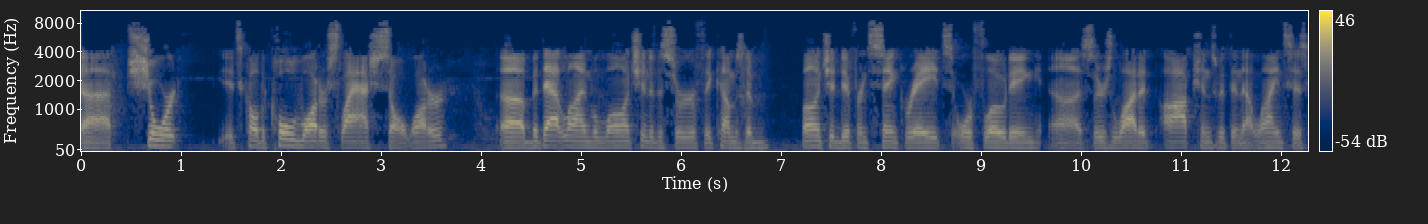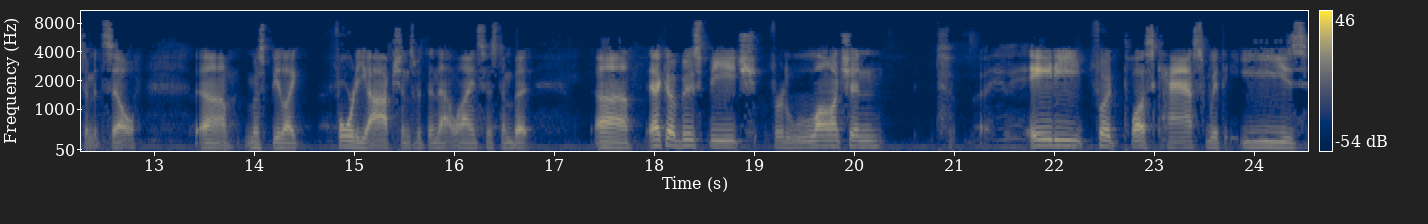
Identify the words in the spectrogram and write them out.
uh, short. It's called the cold water slash saltwater. Uh, but that line will launch into the surf. It comes in a bunch of different sink rates or floating. Uh, so there's a lot of options within that line system itself. Uh, must be like 40 options within that line system. But uh, Echo Boost Beach for launching 80 foot plus casts with ease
